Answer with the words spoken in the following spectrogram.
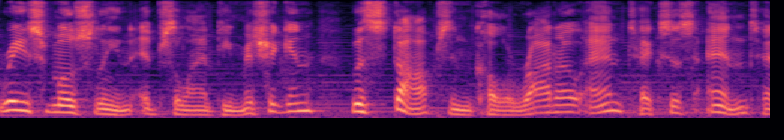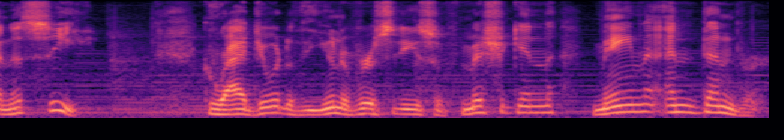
raised mostly in Ypsilanti, Michigan, with stops in Colorado and Texas and Tennessee. Graduate of the Universities of Michigan, Maine, and Denver.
